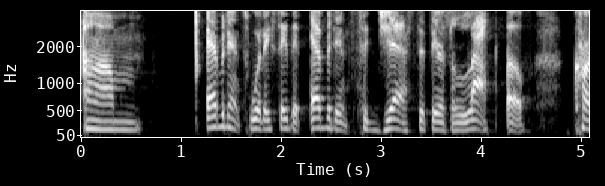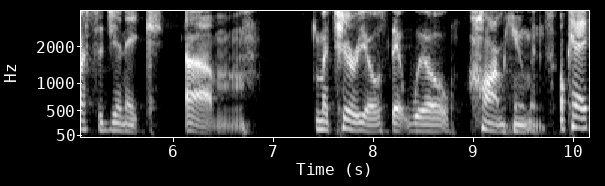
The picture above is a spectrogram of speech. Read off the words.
um evidence where they say that evidence suggests that there's a lack of carcinogenic um materials that will harm humans. Okay.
